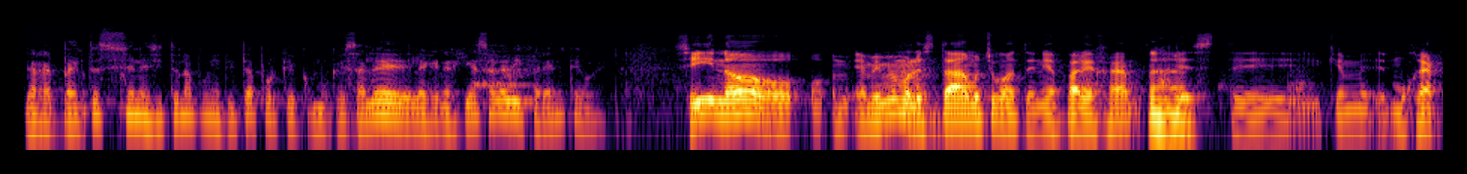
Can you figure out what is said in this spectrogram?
De repente sí se necesita una puñetita porque como que sale, la energía sale diferente, güey. Sí, no, o- o- a mí me molestaba mucho cuando tenía pareja, Ajá. este, que me, mujer.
